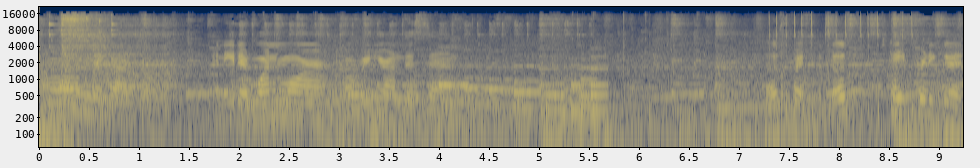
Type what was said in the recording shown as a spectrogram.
Oh my gosh. I needed one more over here on this end. Those, pa- those paid pretty good.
